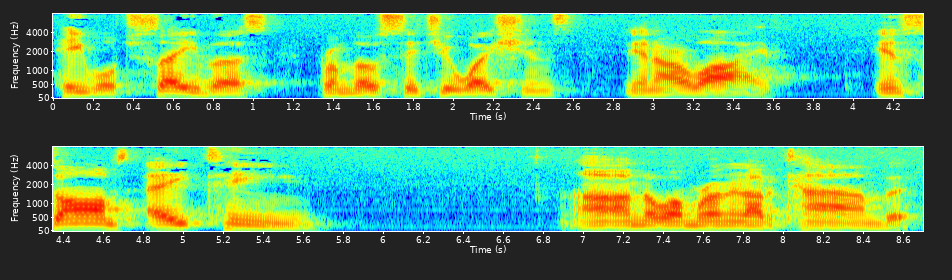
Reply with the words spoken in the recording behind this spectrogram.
He will save us from those situations in our life. In Psalms 18, I know I'm running out of time, but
